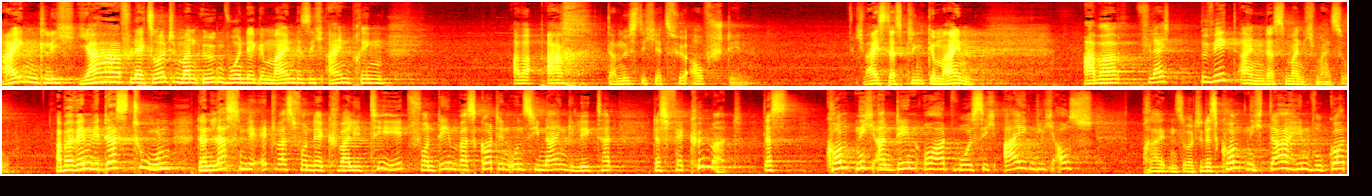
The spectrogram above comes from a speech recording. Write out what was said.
eigentlich, ja, vielleicht sollte man irgendwo in der Gemeinde sich einbringen, aber ach, da müsste ich jetzt für aufstehen. Ich weiß, das klingt gemein, aber vielleicht bewegt einen das manchmal so. Aber wenn wir das tun, dann lassen wir etwas von der Qualität, von dem, was Gott in uns hineingelegt hat, das verkümmert. Das kommt nicht an den Ort, wo es sich eigentlich ausbreiten sollte. Das kommt nicht dahin, wo Gott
